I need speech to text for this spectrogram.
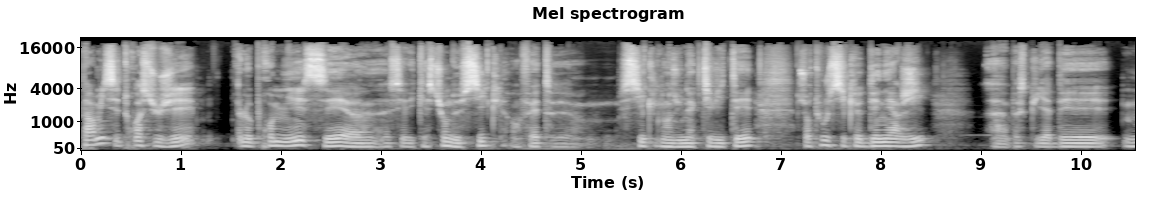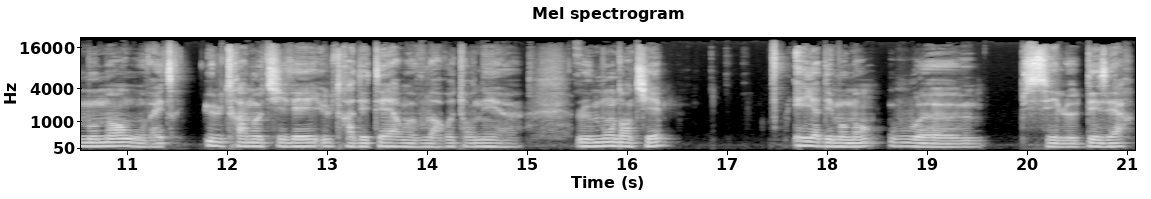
Parmi ces trois sujets, le premier, c'est euh, les questions de cycle, en fait, euh, cycle dans une activité, surtout le cycle d'énergie, euh, parce qu'il y a des moments où on va être ultra motivé, ultra déter, on va vouloir retourner euh, le monde entier, et il y a des moments où c'est le désert,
